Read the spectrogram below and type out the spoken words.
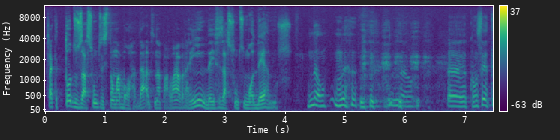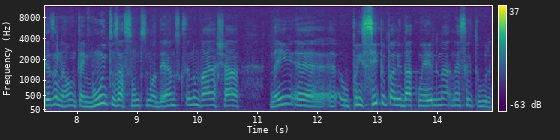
Será que todos os assuntos estão abordados na palavra ainda, esses assuntos modernos? Não, não. É, com certeza não. Tem muitos assuntos modernos que você não vai achar nem é, é, o princípio para lidar com ele na, na escritura.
